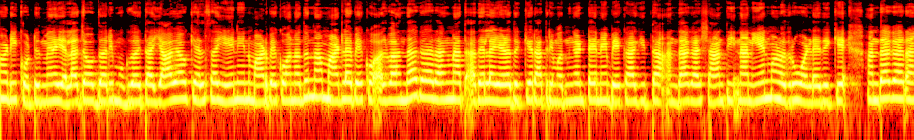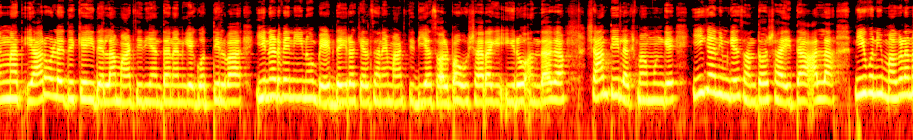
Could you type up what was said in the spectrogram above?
ಮಾಡಿ ಕೊಟ್ಟಿದ್ಮೇಲೆ ಎಲ್ಲ ಜವಾಬ್ದಾರಿ ಮುಗ್ದೋಯ್ತಾ? ಯಾವ್ಯಾವ ಕೆಲಸ ಏನೇನು ಮಾಡಬೇಕು ಅನ್ನೋದನ್ನ ಮಾಡಲೇಬೇಕು ಅಲ್ವಾ? ಅಂದಾಗ, ರಂಗನಾಥ್, ಅದೆಲ್ಲ ಹೇಳೋದಕ್ಕೆ ರಾತ್ರಿ ಒಂದು ಗಂಟೆನೇ ಬೇಕಾಗಿತ್ತಾ? ಅಂದಾಗ, ಶಾಂತಿ, ನಾನು ಏನು ಮಾಡಿದ್ರು ಒಳ್ಳೇದಕ್ಕೆ? ಅಂದಾಗ, ರಂಗನಾಥ್, ಯಾರು ಒಳ್ಳೇದಕ್ಕೆ ಇದೆಲ್ಲ ಮಾಡ್ತಿದೀಯ ಅಂತ ನನಗೆ ಗೊತ್ತಿಲ್ವಾ? ಈ ನಡುವೆ ನೀನು ಬೇಡದೇ ಇರೋ ಕೆಲಸನೇ ಮಾಡ್ತಿದೀಯ, ಸ್ವಲ್ಪ ಹುಷಾರಾಗಿ ಇರು. ಅಂದಾಗ, ಶಾಂತಿ, ಲಕ್ಷ್ಮಮ್ಮಂಗೆ ಈಗ ನಿಮಗೆ ಸಂತೋಷ ಆಯಿತಾ? ಅಲ್ಲ ನೀವು ನಿಮ್ಮ ಮಗಳನ್ನ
